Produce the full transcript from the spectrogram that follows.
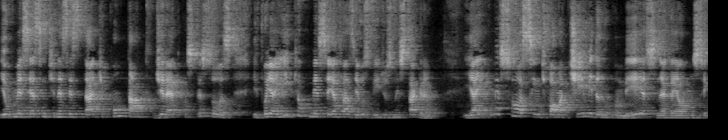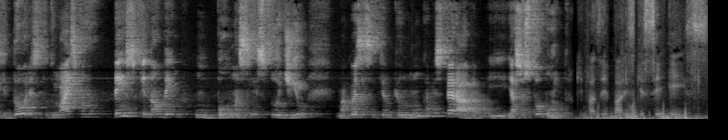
E eu comecei a sentir necessidade de contato direto com as pessoas. E foi aí que eu comecei a fazer os vídeos no Instagram. E aí começou assim, de forma tímida no começo, né, ganhar alguns seguidores e tudo mais. Quando penso que não veio um boom assim, explodiu. Uma coisa assim que eu, que eu nunca me esperava e, e assustou muito. O que fazer para esquecer ex?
